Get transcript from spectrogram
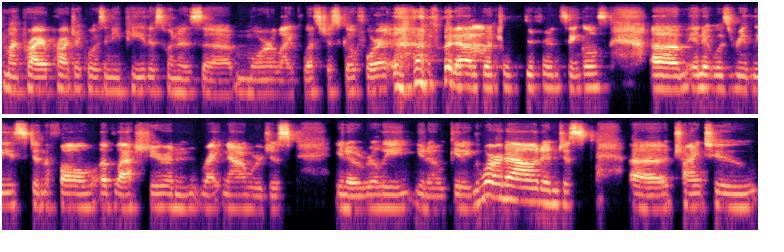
my prior project was an EP. This one is uh, more like let's just go for it. Put out a bunch of different singles, um, and it was released in the fall of last year. And right now we're just, you know, really, you know, getting the word out and just uh, trying to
